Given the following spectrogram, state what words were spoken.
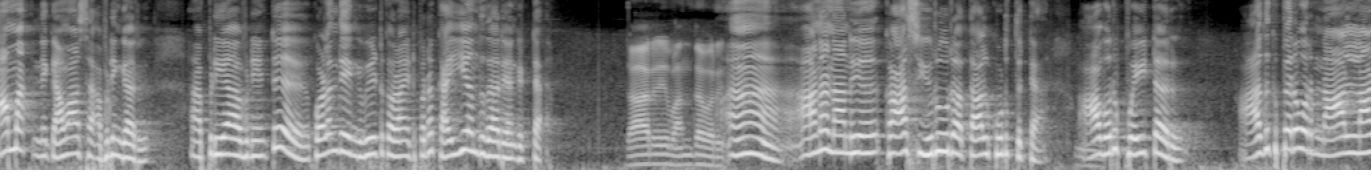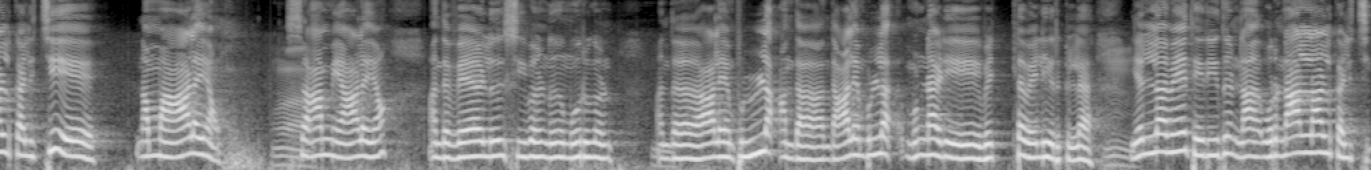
ஆமாம் இன்னைக்கு அமாவாசை அப்படிங்காரு அப்படியா அப்படின்ட்டு குழந்தைய எங்கள் வீட்டுக்காரர் வாங்கிட்டு போகிறேன் கையேந்துதார் என்கிட்ட. யாரு வந்தவர். ஆ ஆனால் நான் காசு இருபது ரூபா தாள் கொடுத்துட்டேன். அவர் போயிட்டாரு. அதுக்கு பிறகு ஒரு நாலு நாள் கழித்து நம்ம ஆலயம் சாமி ஆலயம் அந்த வேலு சிவன் முருகன் அந்த ஆலயம் ஃபுல்லாக அந்த அந்த ஆலயம் ஃபுல்லாக முன்னாடி வெட்ட வெளி இருக்குல்ல எல்லாமே தெரியுது. நான் ஒரு நாலு நாள் கழிச்சு.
